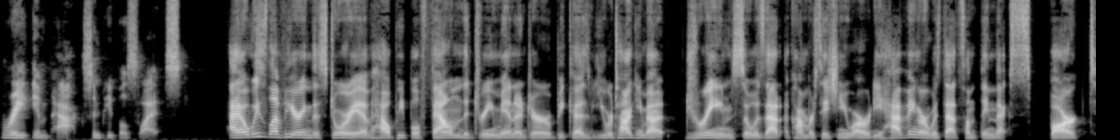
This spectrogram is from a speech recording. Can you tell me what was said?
great impacts in people's lives. I always love hearing the story of how people found the dream manager because you were talking about dreams. So, was that a conversation you were already having, or was that something that sparked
